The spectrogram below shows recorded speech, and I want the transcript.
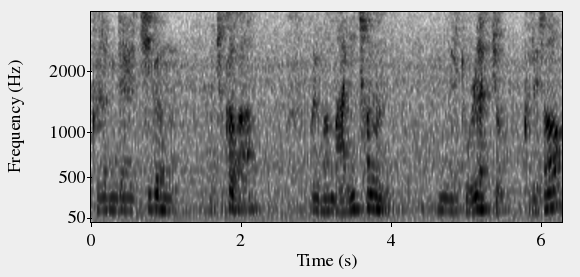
그런데 지금 뭐 주가가 거의 뭐 12,000원 이렇게 올랐죠. 그래서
